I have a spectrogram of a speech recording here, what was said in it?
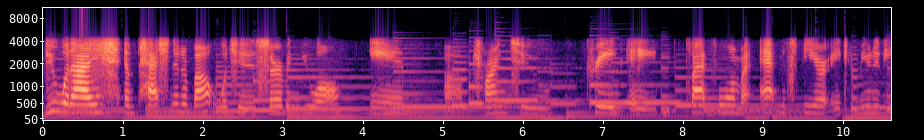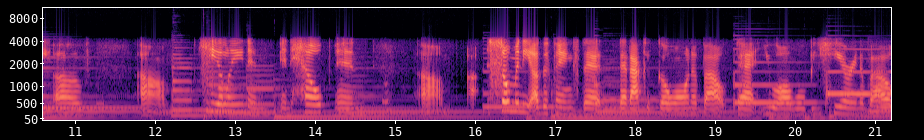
do what I am passionate about, which is serving you all and um, trying to create a platform, an atmosphere, a community of um, healing and, and help and um, so many other things that, that I could go on about that you all will be hearing about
